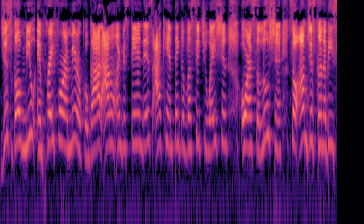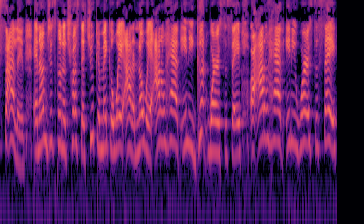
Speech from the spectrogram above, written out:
Just go mute and pray for a miracle. God, I don't understand this. I I can't think of a situation or a solution. So I'm just going to be silent and I'm just going to trust that you can make a way out of nowhere. I don't have any good words to say or I don't have any words to say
